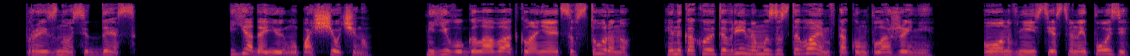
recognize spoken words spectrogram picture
— произносит Дес. Я даю ему пощечину. Его голова отклоняется в сторону, и на какое-то время мы застываем в таком положении. Он в неестественной позе,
